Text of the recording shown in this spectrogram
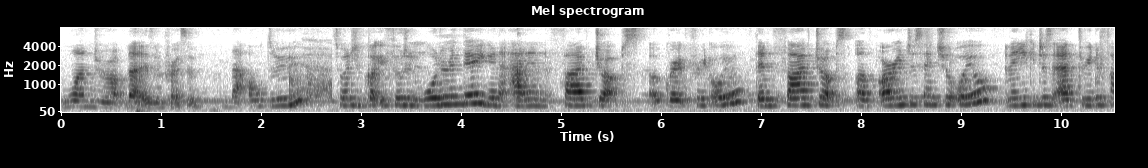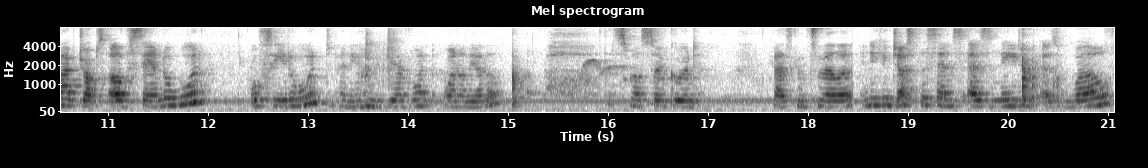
one drop, that is impressive. That'll do. So once you've got your filtered water in there, you're going to add in five drops of grapefruit oil, then five drops of orange essential oil, and then you can just add three to five drops of sandalwood or cedarwood, depending on if you have one, one or the other. Oh, that smells so good. You guys can smell it. And you can adjust the scents as needed as well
